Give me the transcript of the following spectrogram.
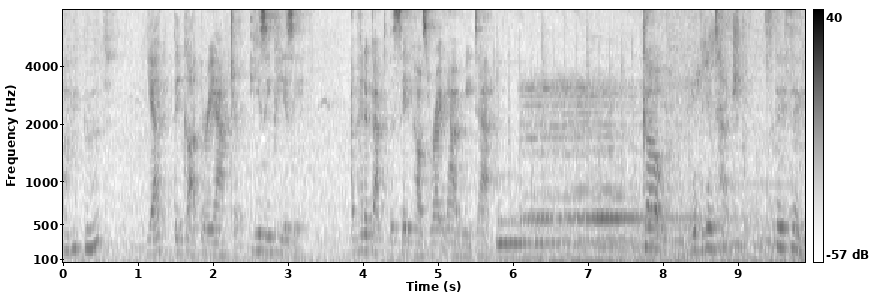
are we good? Yep, they got the reactor. Easy peasy. I'm headed back to the safe house right now to meet Dad. Go. We'll be in touch. Stay safe.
